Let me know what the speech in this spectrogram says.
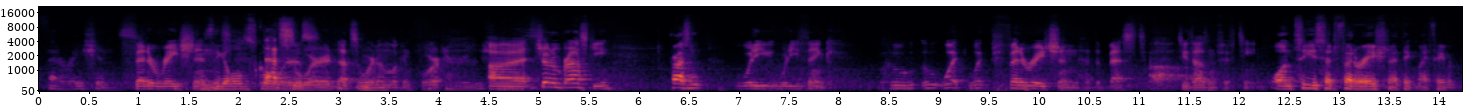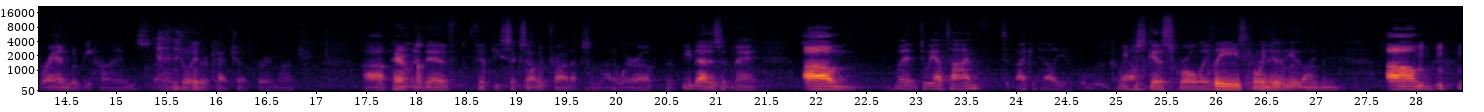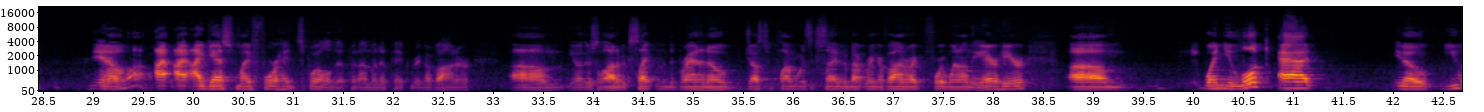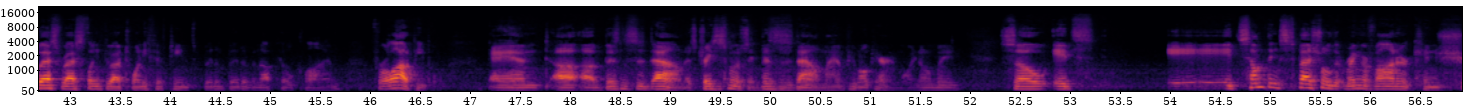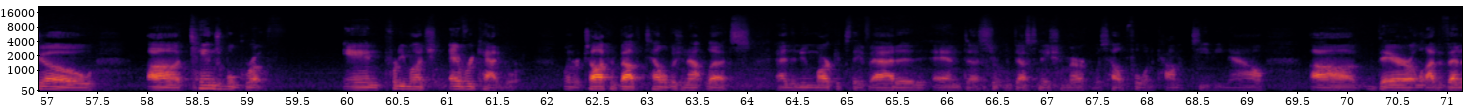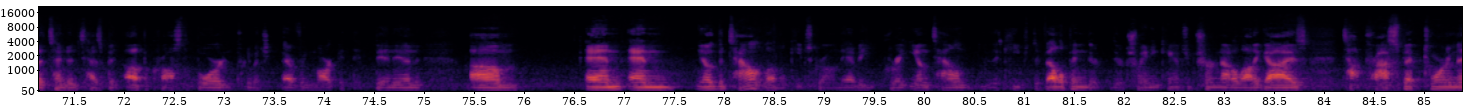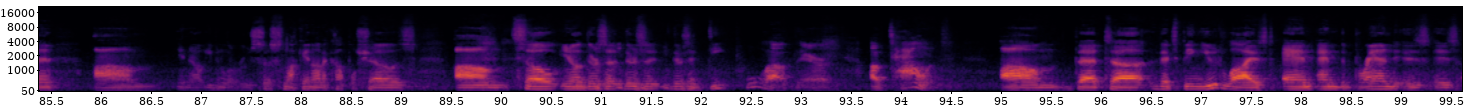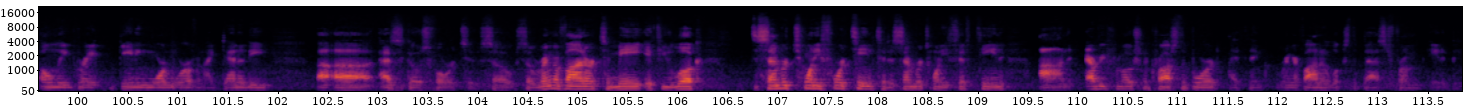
Federations. Federations. As the old school. That's the word. That's the word I'm looking for. Uh, Joe Dombrowski, Present. what do you what do you think? Who, who what what federation had the best 2015? Well, until you said Federation, I think my favorite brand would be Heinz. I enjoy their ketchup very much. Uh, apparently, they have 56 other products I'm not aware of, but be that as it may. Um, Wait, do we have time? I can tell you. can we just get a scrolling? Please, can we They do? don't you know, I, I, I guess my forehead spoiled it, but I'm going to pick Ring of Honor. Um, you know, there's a lot of excitement in the brand. I know Justin Plummer was excited about Ring of Honor right before he went on the air here. Um, when you look at, you know, U.S. wrestling throughout 2015, it's been a bit of an uphill climb for a lot of people. And uh, uh, business is down. As Tracy Smith say, business is down, man. People don't care anymore. You know what I mean? So it's it's something special that Ring of Honor can show uh, tangible growth in pretty much every category. When we're talking about the television outlets and the new markets they've added, and uh, certainly Destination America was helpful in Comet TV now. Uh, their live event attendance has been up across the board in pretty much every market they've been in. Um, and and you know the talent level keeps growing. They have a great young talent that keeps developing. Their their training camps are churning out a lot of guys. Top prospect tournament. Um, you know, even LeRusso snuck in on a couple shows. Um, so you know, there's a there's a there's a deep pool out there of talent um, that uh, that's being utilized, and and the brand is is only great, gaining more and more of an identity uh, uh, as it goes forward too. So so Ring of Honor to me, if you look December 2014 to December 2015 on every promotion across the board, I think Ring of Honor looks the best from A to B.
